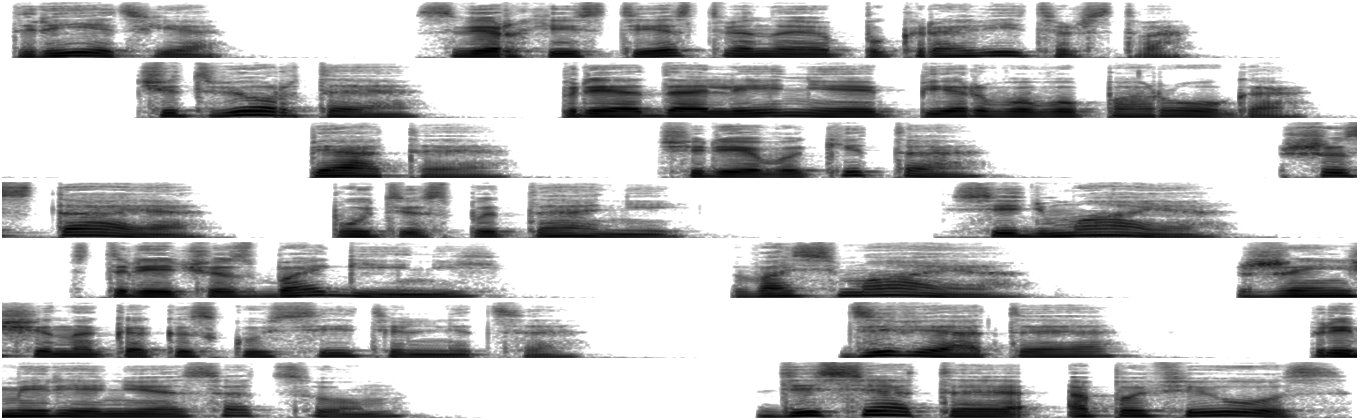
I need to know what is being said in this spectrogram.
Третье — сверхъестественное покровительство. Четвертое — преодоление первого порога. Пятое — чрево кита. Шестая — путь испытаний. Седьмая — встреча с богиней. Восьмая — женщина как искусительница. Девятое — примирение с отцом. Десятое — апофеоз.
